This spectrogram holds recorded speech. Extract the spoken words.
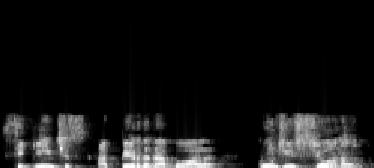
seguintes à perda da bola condicionam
